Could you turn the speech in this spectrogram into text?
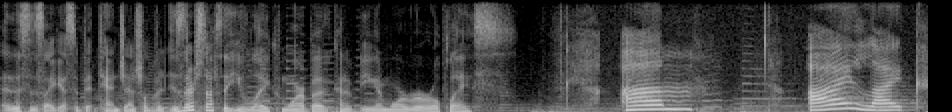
This is, I guess, a bit tangential, but is there stuff that you like more about kind of being in a more rural place? Um, I like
